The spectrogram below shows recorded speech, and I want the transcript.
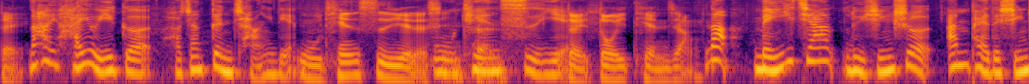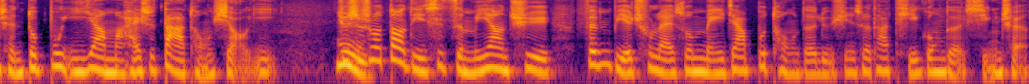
对，那还还有一个好像更长一点，五天四夜的行程，五天四夜，对，多一天这样。那每一家旅行社安排的行程都不一样吗？还是大同小异？就是说，到底是怎么样去分别出来说每一家不同的旅行社它提供的行程，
